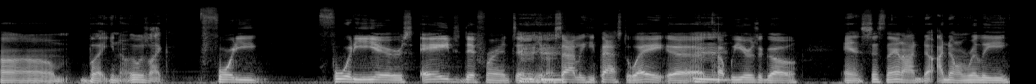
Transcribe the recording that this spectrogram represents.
Um, but you know, it was like 40 40 years age difference and you know, Mhm. sadly he passed away uh, Mhm. a couple years ago. And since then I don't, I don't really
